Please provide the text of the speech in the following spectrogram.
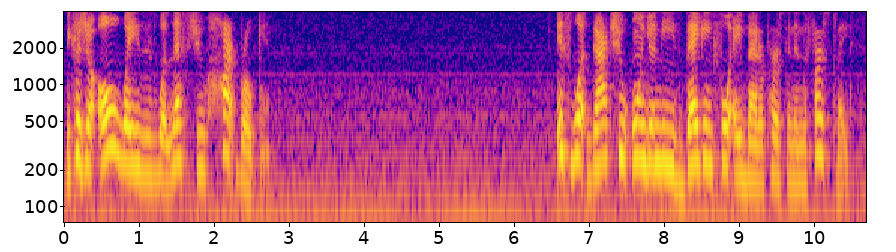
Because your old ways is what left you heartbroken. It's what got you on your knees begging for a better person in the first place.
